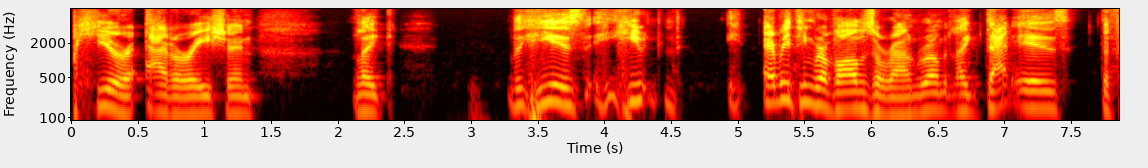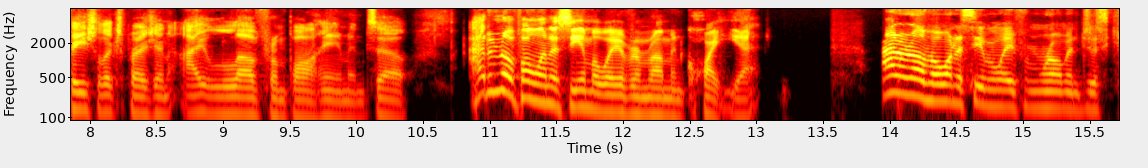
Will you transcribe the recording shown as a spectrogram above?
pure adoration. Like he is he, he everything revolves around Roman. Like that is the facial expression I love from Paul Heyman. So I don't know if I want to see him away from Roman quite yet. I don't know if I want to see him away from Roman just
